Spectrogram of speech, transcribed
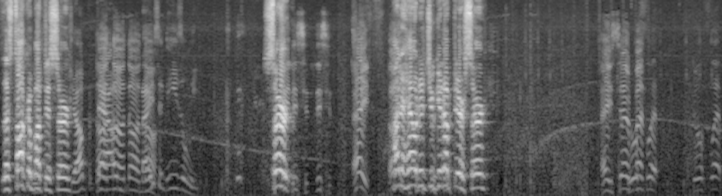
let's talk about this, sir. Jump down no, no, no. nice and easily. Sir, Listen, listen. Hey. how the hell did you get up there, sir? Hey, sir, Do a flip. Do a flip.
